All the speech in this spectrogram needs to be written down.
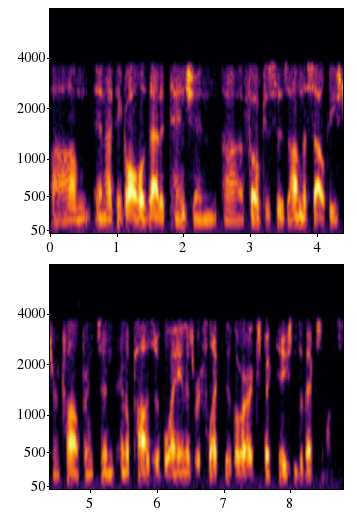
Um, and I think all of that attention uh, focuses on the Southeastern Conference in, in a positive way and is reflective of our expectations of excellence.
